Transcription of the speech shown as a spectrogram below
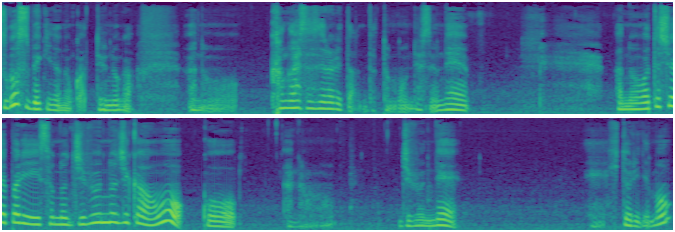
過ごすべきなのかっていうのがあの考えさせられたんだと思うんですよね。あの私はやっぱりその自分の時間をこうあの自分で、えー、一人でも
